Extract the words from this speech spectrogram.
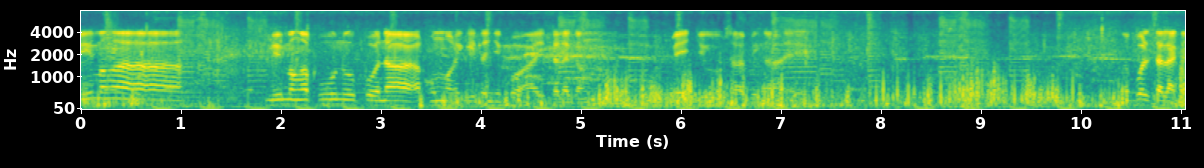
may mga may mga puno po na kung makikita niyo po ay talagang medyo sabi nga eh mabol talaga.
